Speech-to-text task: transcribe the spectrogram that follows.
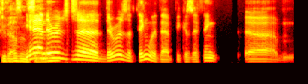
2007. Yeah, and there was a there was a thing with that because I think um,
